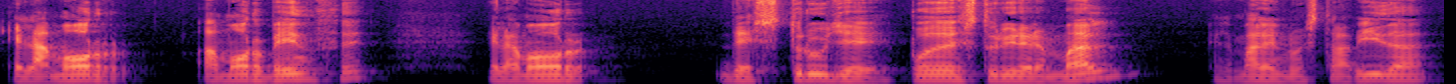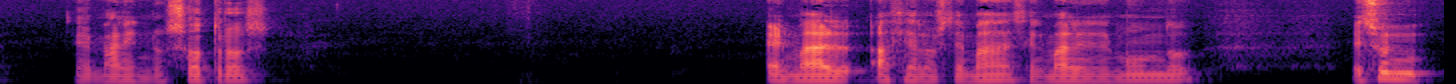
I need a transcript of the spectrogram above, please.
el amor, amor vence, el amor destruye, puede destruir el mal, el mal en nuestra vida, el mal en nosotros, el mal hacia los demás, el mal en el mundo. Es un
